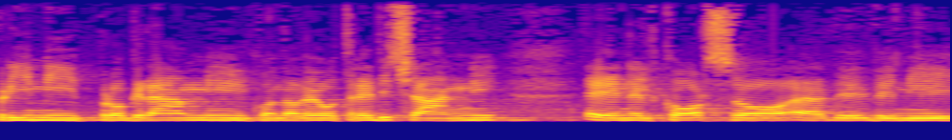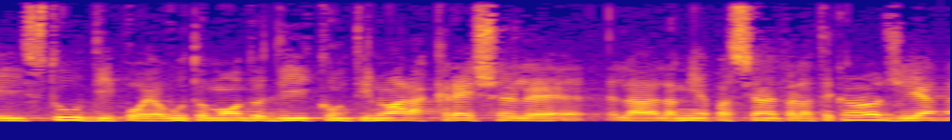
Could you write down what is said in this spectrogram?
primi programmi quando avevo 13 anni e nel corso eh, dei, dei, miei studi poi ho avuto modo di continuare a crescere le, la, la mia passione per la tecnologia,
